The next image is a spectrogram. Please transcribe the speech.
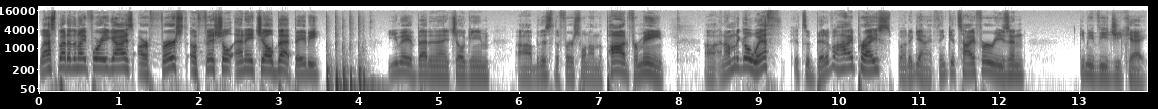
Last bet of the night for you guys. Our first official NHL bet, baby. You may have bet an NHL game, uh, but this is the first one on the pod for me. Uh, and I'm going to go with it's a bit of a high price, but again, I think it's high for a reason. Give me VGK.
